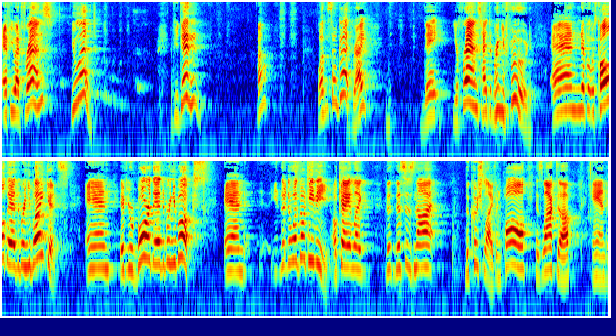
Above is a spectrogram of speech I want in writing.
If you had friends, you lived. If you didn't, well, wasn't so good, right? They your friends had to bring you food. And if it was cold, they had to bring you blankets. And if you were bored, they had to bring you books. And there, was no TV, okay? Like, this is not the cush life. And Paul is locked up, and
